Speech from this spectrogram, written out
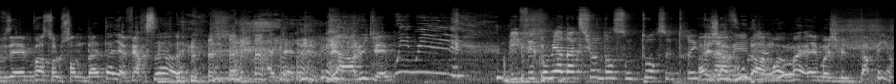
vous allez me voir sur le champ de bataille à faire ça Derrière lui qui fait oui oui Mais il fait combien d'actions dans son tour ce truc Ah, J'avoue là, moi, moi, eh, moi je vais le taper hein.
